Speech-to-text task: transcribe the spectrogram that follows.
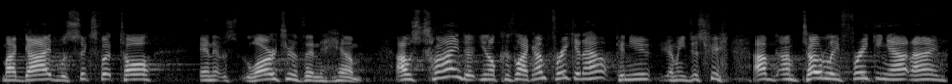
my guide was six foot tall and it was larger than him. I was trying to, you know, because like I'm freaking out. Can you, I mean, just, I'm, I'm totally freaking out. I'm,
